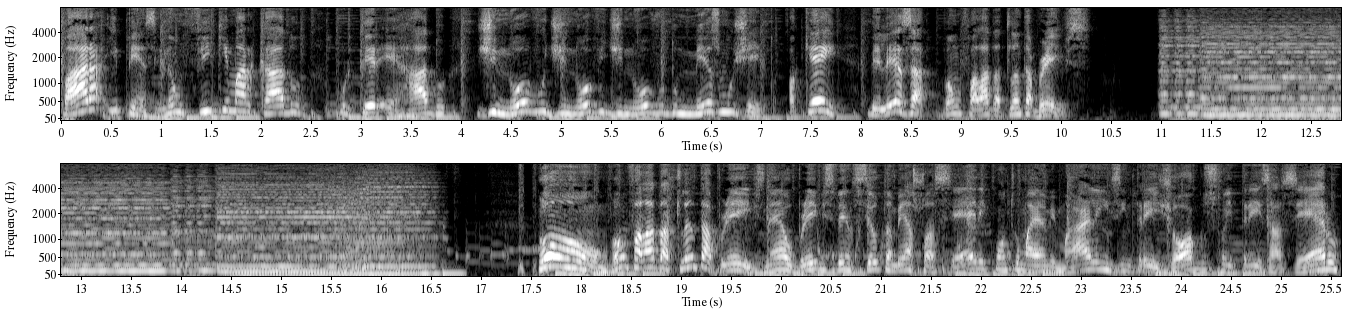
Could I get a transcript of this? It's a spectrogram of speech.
Para e pense, não fique marcado por ter errado de novo, de novo e de novo do mesmo jeito, ok? Beleza? Vamos falar do Atlanta Braves. Bom, vamos falar do Atlanta Braves, né? O Braves venceu também a sua série contra o Miami Marlins em três jogos, foi 3 a 0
